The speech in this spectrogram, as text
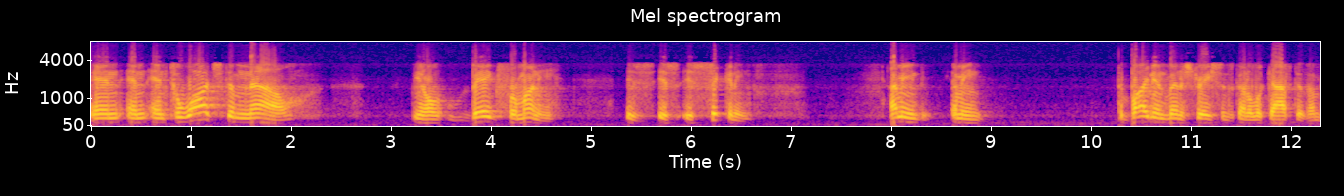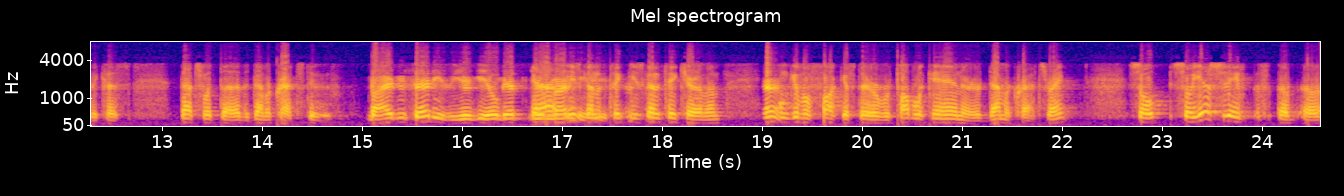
And and and to watch them now, you know, beg for money, is is is sickening. I mean, I mean, the Biden administration is going to look after them because that's what the the Democrats do. Biden said he's you, you'll get your Yeah, money. he's going to take he's going to take care of them. He Yeah. don't give a fuck if they're Republican or Democrats, right? So so yesterday, uh, uh,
